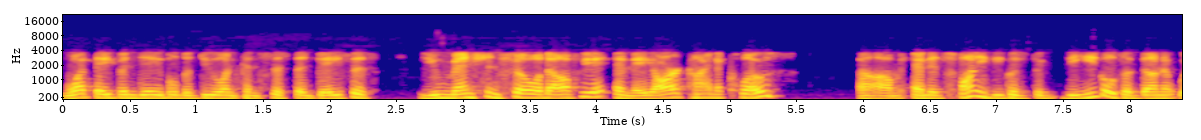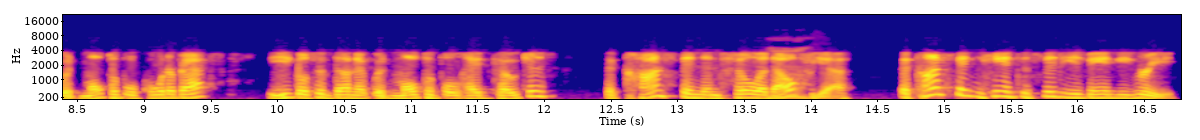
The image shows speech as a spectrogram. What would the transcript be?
what they've been able to do on consistent basis. You mentioned Philadelphia, and they are kind of close. Um, and it's funny because the, the Eagles have done it with multiple quarterbacks. The Eagles have done it with multiple head coaches. The constant in Philadelphia, mm. the constant in Kansas City is Andy Reid.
